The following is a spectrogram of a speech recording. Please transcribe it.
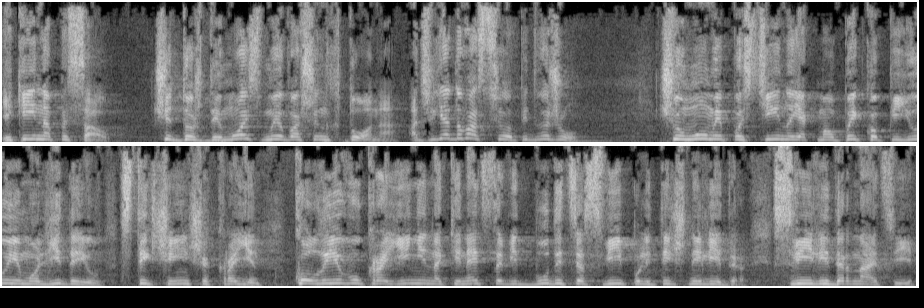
який написав, чи дождемось ми Вашингтона? Адже я до вас цього підвежу. Чому ми постійно, як мавпи, копіюємо лідерів з тих чи інших країн? Коли в Україні на кінець відбудеться свій політичний лідер, свій лідер нації,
